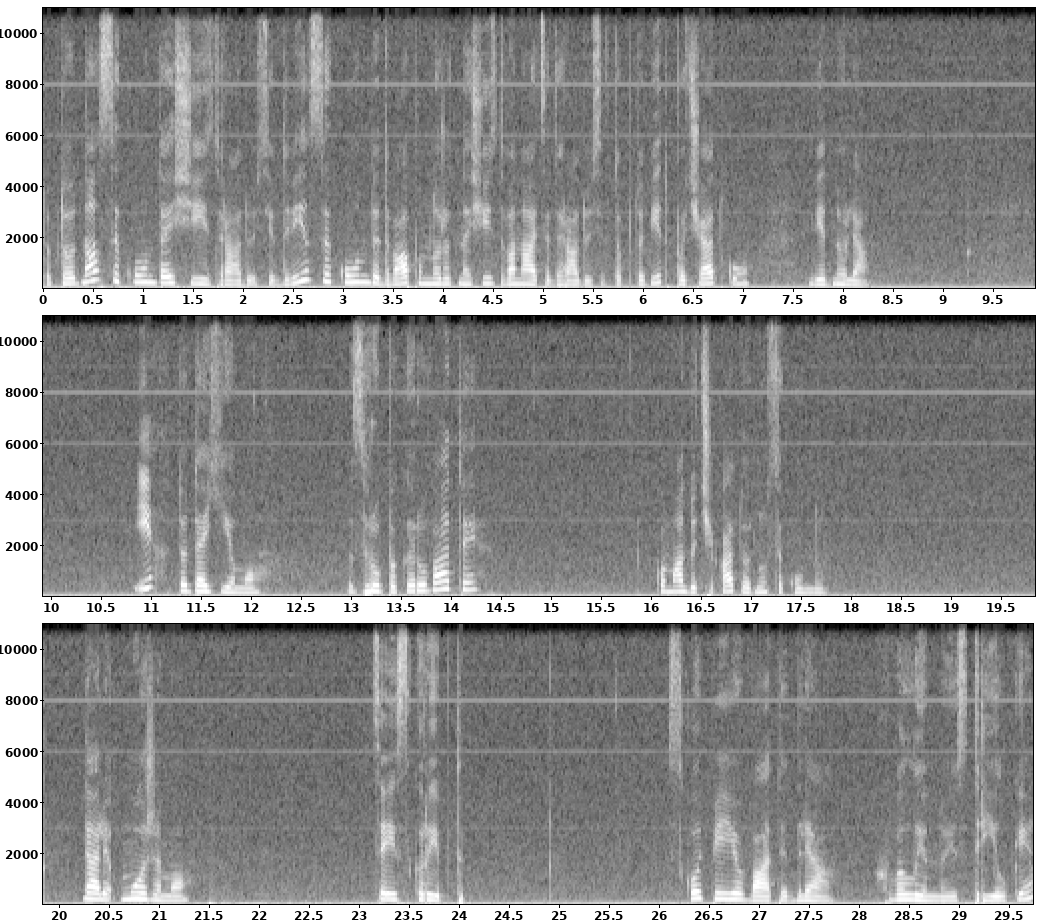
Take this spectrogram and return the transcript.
Тобто 1 секунда 6 градусів, 2 секунди 2 помножити на 6 12 градусів, тобто від початку від нуля. І додаємо з групи керувати команду чекати 1 секунду. Далі можемо цей скрипт скопіювати для хвилинної стрілки.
